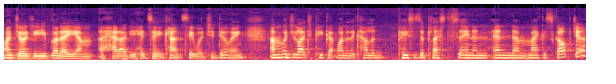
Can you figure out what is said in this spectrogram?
Oh, Georgie, you've got a, um, a hat over your head so you can't see what you're doing. Um, would you like to pick up one of the coloured pieces of plasticine and, and um, make a sculpture?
